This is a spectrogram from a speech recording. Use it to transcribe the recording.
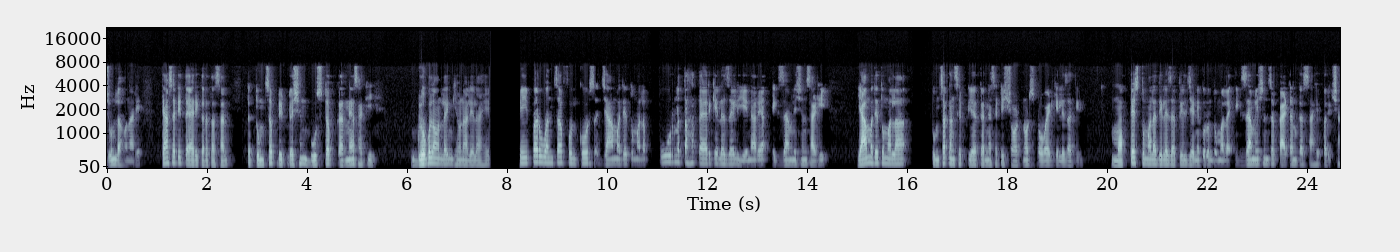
जूनला होणार आहे त्यासाठी तयारी करत असाल तर तुमचं प्रिपरेशन बूस्टअप करण्यासाठी ग्लोबल ऑनलाईन घेऊन आलेला आहे. पेपर वनचा फुल कोर्स ज्यामध्ये तुम्हाला पूर्णतः तयार केलं जाईल येणाऱ्या एक्झामिनेशनसाठी यामध्ये तुम्हाला तुमचा कन्सेप्ट क्लिअर करण्यासाठी शॉर्ट नोट्स प्रोव्हाइड केले जातील. मॉक टेस्ट तुम्हाला दिले जातील जेणेकरून तुम्हाला एक्झामिनेशनचं पॅटर्न कसं आहे परीक्षा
